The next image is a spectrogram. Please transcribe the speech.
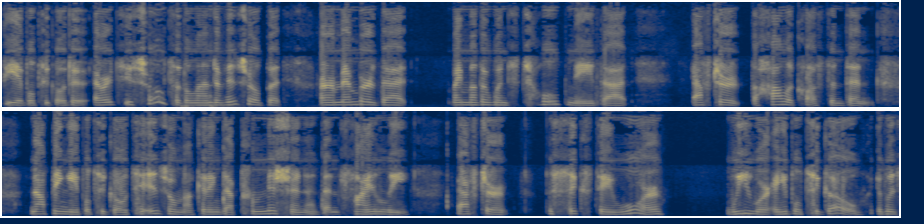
be able to go to Eretz Yisrael, to the land of Israel. But I remember that my mother once told me that after the Holocaust and then not being able to go to Israel, not getting that permission, and then finally after the Six Day War, we were able to go. It was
